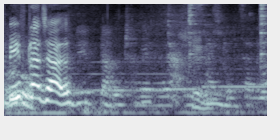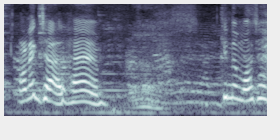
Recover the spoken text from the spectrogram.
বিফটা ঝাল অনেক ঝাল হ্যাঁ কিন্তু মজা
